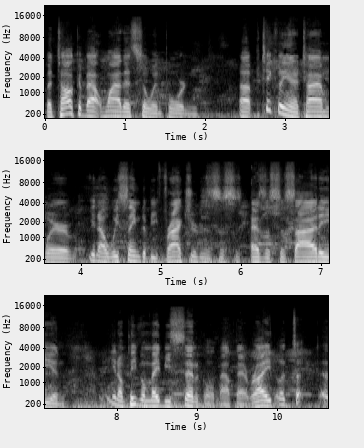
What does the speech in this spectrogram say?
but talk about why that's so important, uh, particularly in a time where you know we seem to be fractured as a, as a society, and you know people may be cynical about that, right? Let- t- uh,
